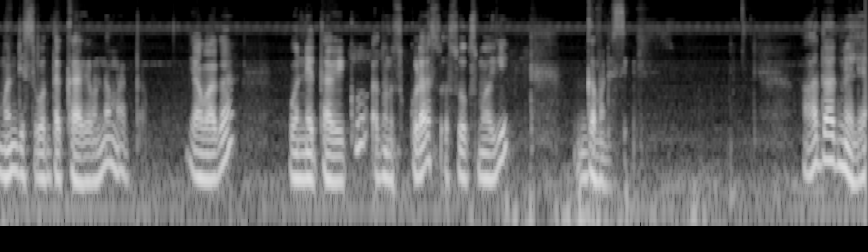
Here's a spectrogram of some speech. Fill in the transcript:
ಮಂಡಿಸುವಂಥ ಕಾರ್ಯವನ್ನು ಮಾಡ್ತಾರೆ. ಯಾವಾಗ? ಒಂದನೇ ತಾರೀಕು. ಅದನ್ನು ಕೂಡ ಸೂಕ್ಷ್ಮವಾಗಿ ಗಮನಿಸಿ. ಅದಾದಮೇಲೆ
